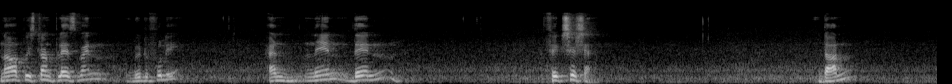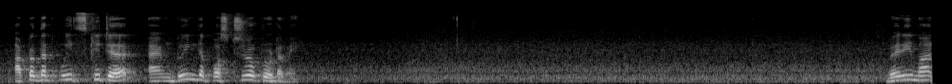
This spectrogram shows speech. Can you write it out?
Now piston placement beautifully and then, then fixation done. After that with Skeeter I am doing the posterior crurotomy. Very much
